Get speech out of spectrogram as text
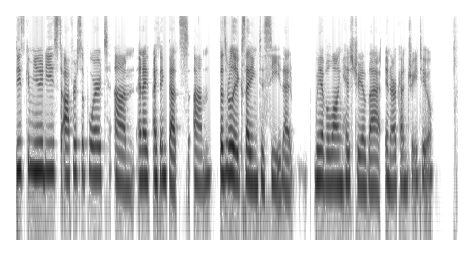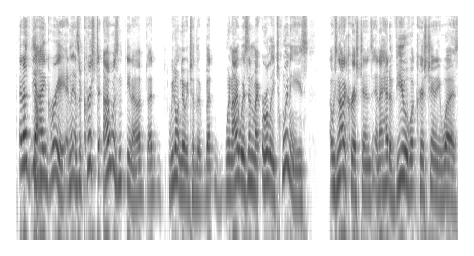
these communities to offer support. Um, and I, I, think that's um, that's really exciting to see that we have a long history of that in our country too. And I, yeah, I agree. And as a Christian, I wasn't, you know, I, I, we don't know each other, but when I was in my early 20s, I was not a Christian and I had a view of what Christianity was.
